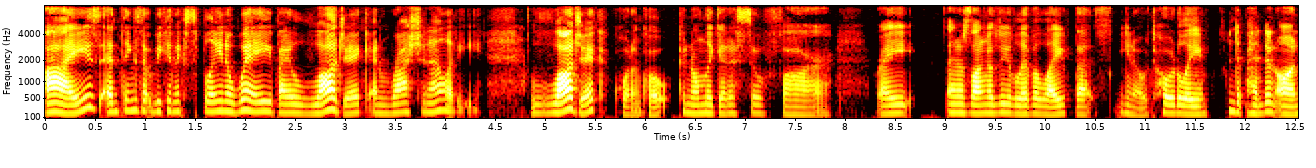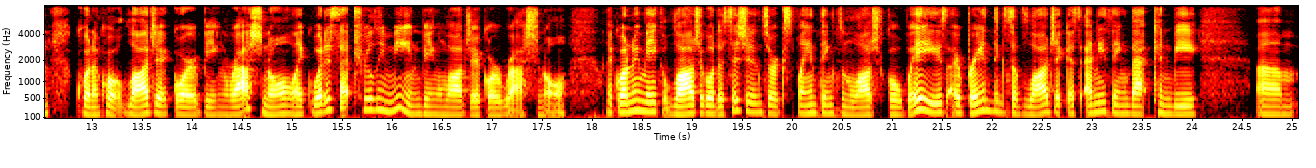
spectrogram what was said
eyes and things that we can explain away by logic and rationality. Logic, quote unquote, can only get us so far, right? And as long as we live a life that's, you know, totally dependent on quote unquote logic or being rational, like what does that truly mean, being logic or rational? Like when we make logical decisions or explain things in logical ways, our brain thinks of logic as anything that can be um,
